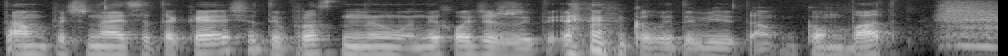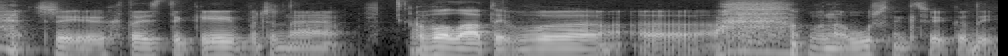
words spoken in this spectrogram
Там починається таке, що ти просто ну, не хочеш жити, коли тобі там комбат чи хтось такий починає волати в, е, в наушник чи куди.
